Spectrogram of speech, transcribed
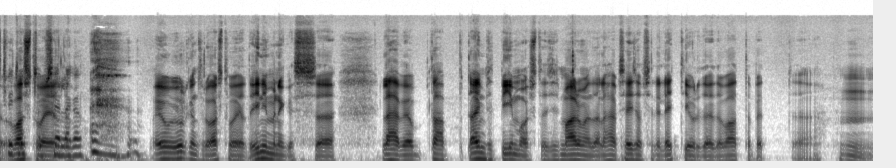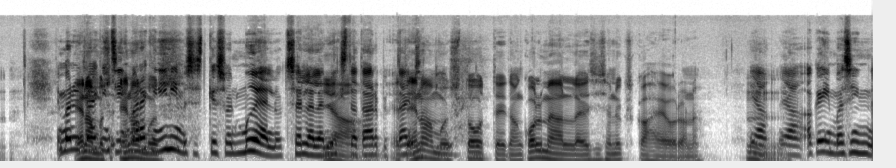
sulle vastu vaielda. ma julgen sulle vastu vaielda, inimene, kes läheb ja tahab taimset piima osta, siis ma arvan, ta läheb, seisab selle leti juurde ja ta vaatab, et hmm. ja ma nüüd enamus, räägin siin, ma räägin inimesest, kes on mõelnud sellele, miks ta tarbib taimset enamus tooteid on kolme alla ja siis on üks kaheeurone ja mm., ja aga ei, ma siin,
